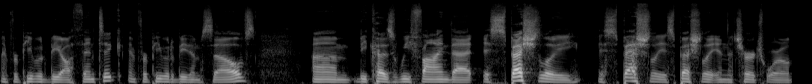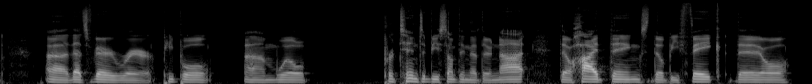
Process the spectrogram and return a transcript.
and for people to be authentic and for people to be themselves. Um, because we find that especially, especially, especially in the church world, uh, that's very rare. People um, will pretend to be something that they're not. They'll hide things. They'll be fake. They'll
